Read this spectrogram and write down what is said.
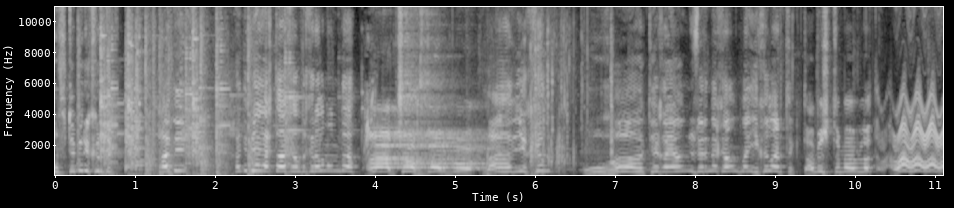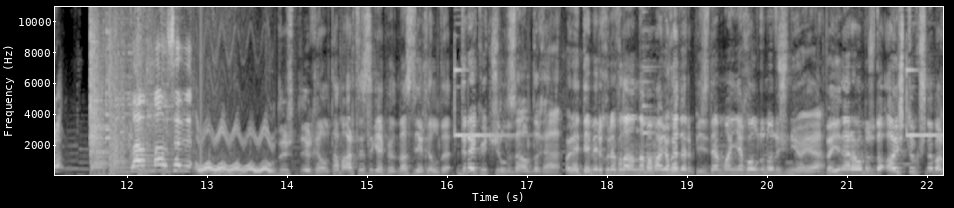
Of demiri kırdık. Hadi. Hadi bir ayak daha kaldı kıralım onu da. Aa çok zor bu. Lan hadi yıkıl. Oha tek ayağının üzerinde kaldı lan yıkıl artık. Demiştim evlat. Lan mal seni. Düştü yıkıldı. Tam artistlik yapıyordu. Nasıl yıkıldı? Direkt 3 yıldız aldık ha. Öyle demir kule falan anlamam ama yok ederim. Bizden manyak olduğunu düşünüyor ya. Ve yeni arabamızı da açtık. Şuna bak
